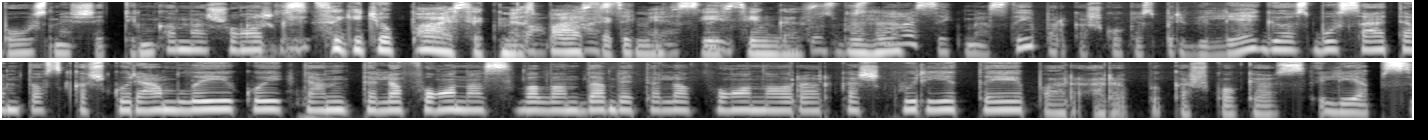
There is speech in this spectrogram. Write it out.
bausmės čia tinkamas žodis. Sakyčiau, pasiekmes, pasiekmes, teisingas. Bus mhm. pasiekmes, taip, ar kažkokios privilegijos bus atemtos kažkuriam laikui, ten telefonas valanda be telefono, ar, ar kažkurį taip, ar, ar kažkokios lieps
